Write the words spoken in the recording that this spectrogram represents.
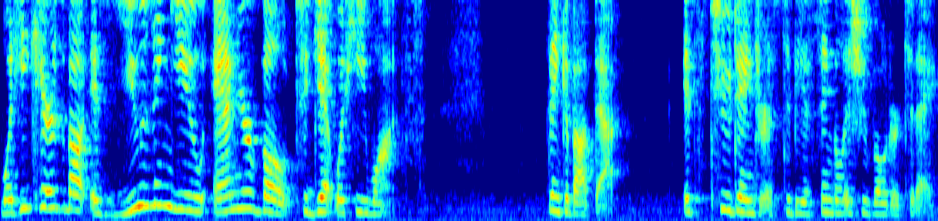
What he cares about is using you and your vote to get what he wants. Think about that. It's too dangerous to be a single issue voter today.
